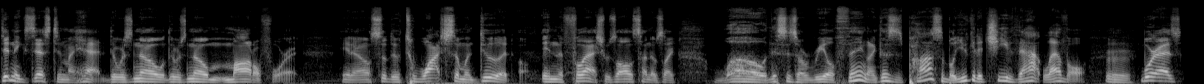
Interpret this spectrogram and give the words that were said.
didn't exist in my head. There was no there was no model for it. You know, so to, to watch someone do it in the flesh was all of a sudden it was like, whoa, this is a real thing. Like this is possible. You could achieve that level. Mm-hmm. Whereas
